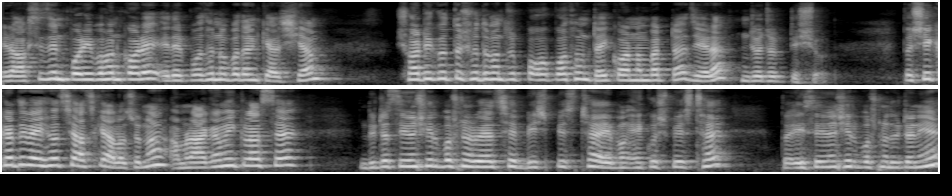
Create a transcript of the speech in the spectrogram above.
এরা অক্সিজেন পরিবহন করে, এদের প্রধান উপাদান ক্যালসিয়াম। সঠিক উত্তর শুধুমাত্র প্রথমটাই, ক নাম্বারটা, যে এরা যোজক টিস্যু। তো শিক্ষার্থীরা, এই হচ্ছে আজকে আলোচনা। আমরা আগামী ক্লাসে দুটো সৃজনশীল প্রশ্ন রয়েছে বিশ পৃষ্ঠায় এবং একুশ পৃষ্ঠায়। তো এই সৃজনশীল প্রশ্ন দুটো নিয়ে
